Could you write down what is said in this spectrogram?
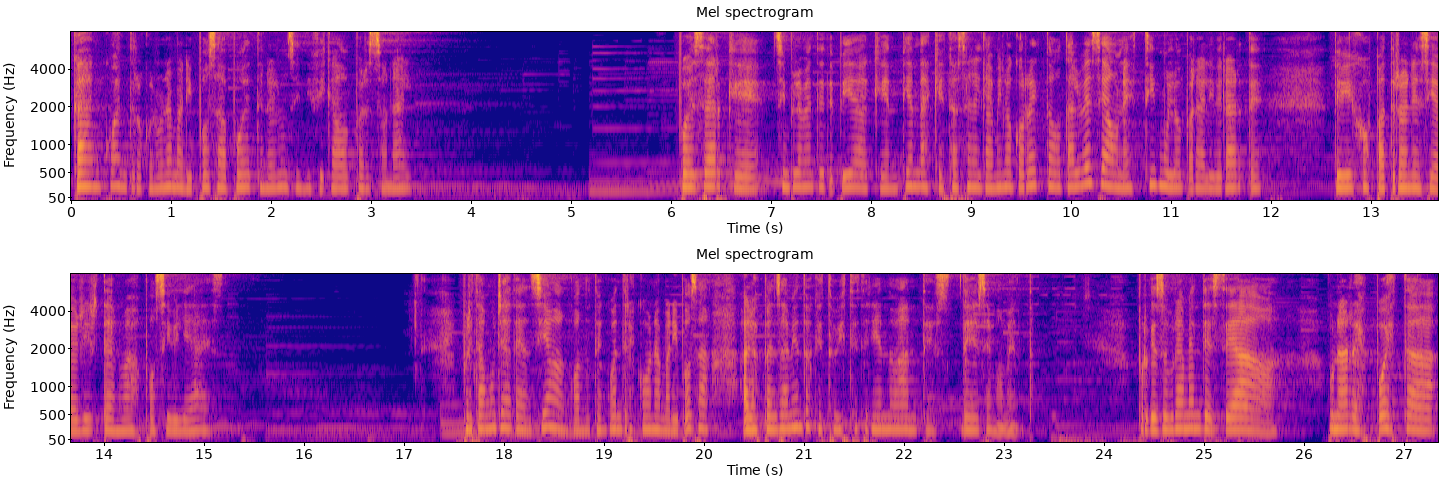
Cada encuentro con una mariposa puede tener un significado personal. Puede ser que simplemente te pida que entiendas que estás en el camino correcto o tal vez sea un estímulo para liberarte de viejos patrones y abrirte a nuevas posibilidades. Presta mucha atención cuando te encuentres con una mariposa a los pensamientos que estuviste teniendo antes de ese momento. Porque seguramente sea una respuesta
